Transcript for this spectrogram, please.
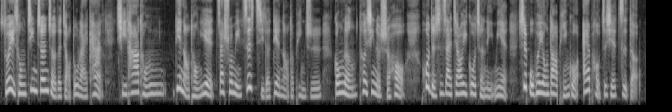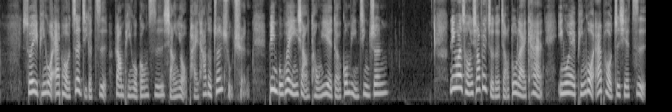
所以从竞争者的角度来看，其他同电脑同业在说明自己的电脑的品质、功能、特性的时候，或者是在交易过程里面，是不会用到苹果 Apple 这些字的。所以，苹果 Apple 这几个字让苹果公司享有排他的专属权，并不会影响同业的公平竞争。另外，从消费者的角度来看，因为苹果 Apple 这些字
